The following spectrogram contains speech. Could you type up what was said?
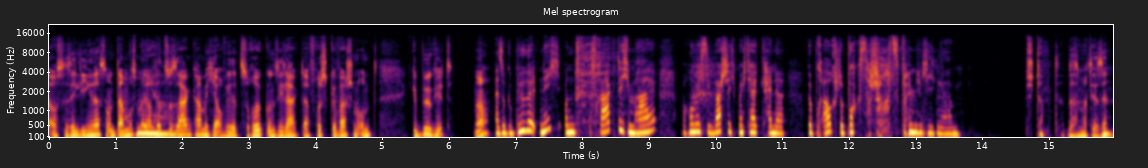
aus Versehen liegen lassen und dann muss man ja auch Ja. dazu sagen, kam ich ja auch wieder zurück und sie lag da frisch gewaschen und gebügelt. Ne? Also gebügelt nicht und frag dich mal, warum ich sie wasche. Ich möchte halt keine gebrauchte Boxershorts bei mir liegen haben. Stimmt, das macht ja Sinn.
